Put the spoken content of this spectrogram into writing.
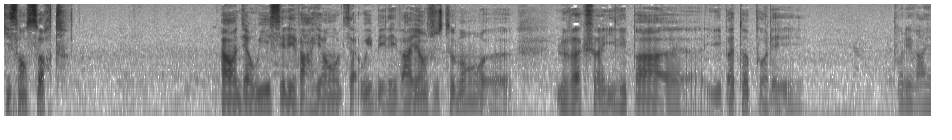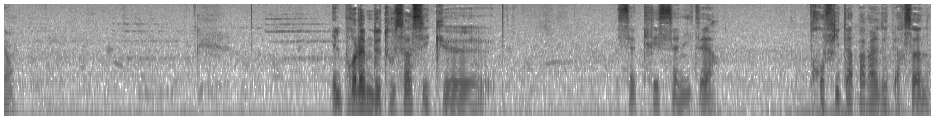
qui s'en sortent Alors on va dire oui, c'est les variants. Oui, mais les variants, justement, euh, le vaccin, il n'est pas, euh, il pas top pour les, pour les variants. Et le problème de tout ça, c'est que cette crise sanitaire profite à pas mal de personnes,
